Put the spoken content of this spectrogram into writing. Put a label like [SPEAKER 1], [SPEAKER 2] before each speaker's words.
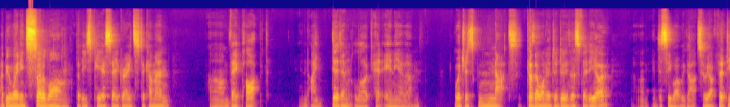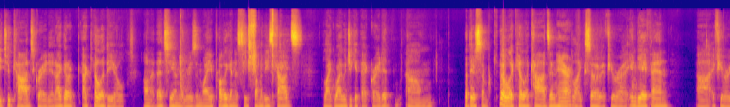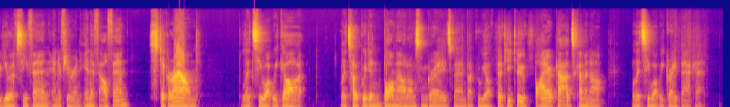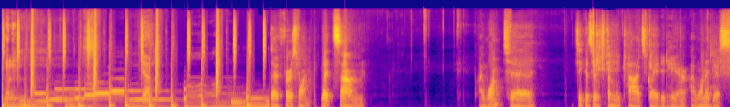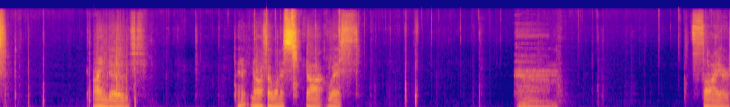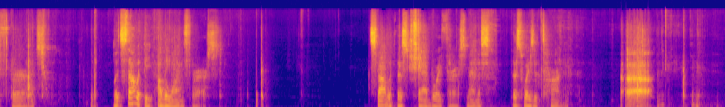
[SPEAKER 1] I've been waiting so long for these PSA grades to come in. Um, they popped, and I didn't look at any of them, which is nuts because I wanted to do this video um, and to see what we got. So we got 52 cards graded. I got a, a killer deal on it. That's the only reason why you're probably going to see some of these cards. Like, why would you get that graded? Um, but there's some killer, killer cards in here. Like, so if you're an NBA fan, uh, if you're a UFC fan, and if you're an NFL fan, stick around. Let's see what we got. Let's hope we didn't bomb out on some grades, man. But we got 52 fire cards coming up. Let's see what we grade back at.
[SPEAKER 2] Yeah.
[SPEAKER 1] So first one, let's um I want to see because there's so many cards graded here. I want to just kind of I don't know if I want to start with um fire first. Let's start with the other one first. Start with this bad boy first, man. This this weighs a ton.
